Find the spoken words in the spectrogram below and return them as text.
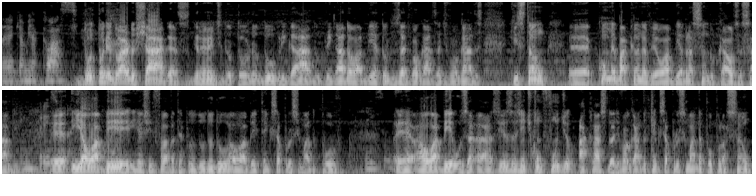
né? Que é a minha classe. Doutor Eduardo Chagas, grande doutor Dudu, obrigado. Obrigado ao AB, a todos os advogados e advogadas que estão. é, como é bacana ver a OAB abraçando causa, sabe? É, e a OAB, e a gente falava até pro Dudu, Dudu, a OAB tem que se aproximar do povo. É, a OAB, os- às vezes a gente confunde a classe do advogado, tem que se aproximar da população,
